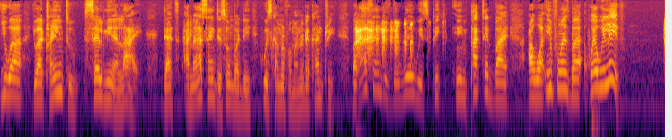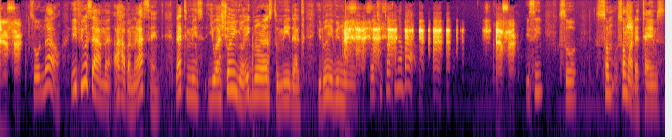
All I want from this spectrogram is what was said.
You are, you are trying to sell me a lie that an accent is somebody who is coming from another country. But accent is the way we speak, impacted by our influence by where we live. Yes, sir. So now, if you say I'm a, I have an accent, that means you are showing your ignorance to me that you don't even know what you're talking about. Yes, sir. You see, so some, some other times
